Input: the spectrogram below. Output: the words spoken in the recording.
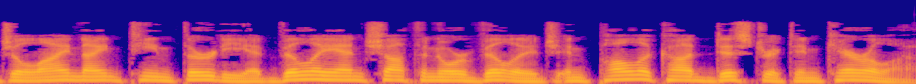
July 1930 at Vilayanchathanur village in Palakkad district in Kerala.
